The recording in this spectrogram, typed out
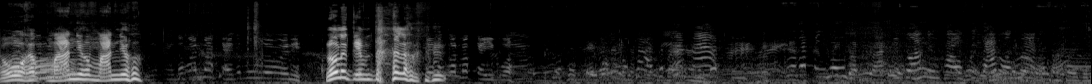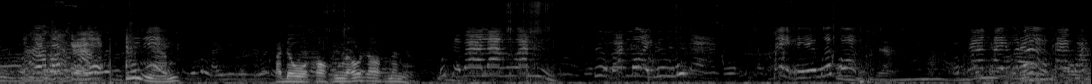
โอ้ครับหมันอยู่ครับหมันอยู่เราเลยเต็มตาแล้ว เหนียม ปลาโดเขาของเรารอบนั้นน่ะมึงจะมารางวัลซื้อบัตรร้อยหนึ่งมึงอะได้เฮเมื่อพร้อมเอาค่าไทยมาเด้อค่าบัตร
